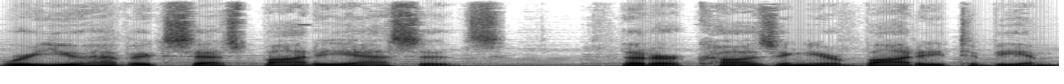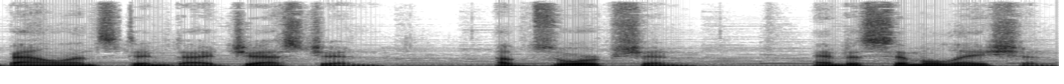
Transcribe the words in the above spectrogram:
where you have excess body acids that are causing your body to be imbalanced in digestion, absorption, and assimilation.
